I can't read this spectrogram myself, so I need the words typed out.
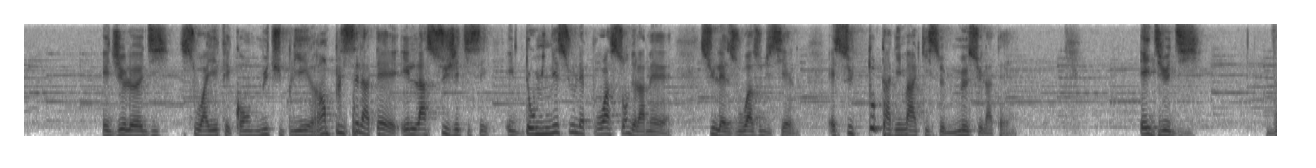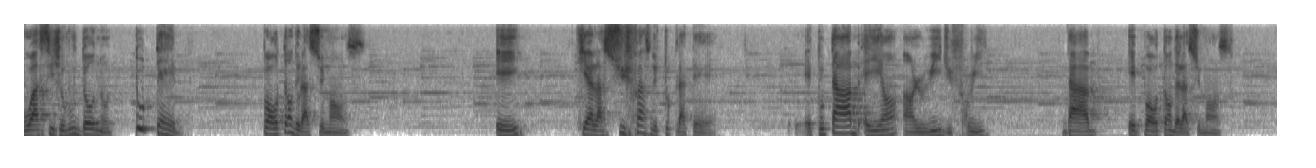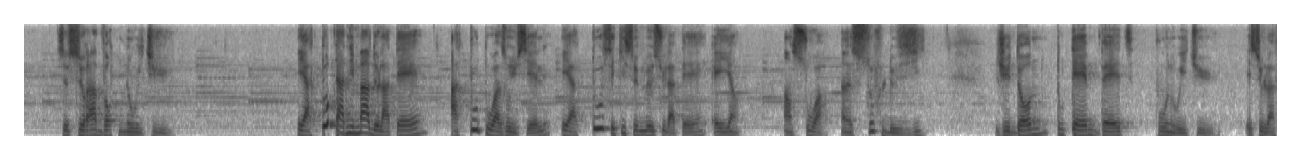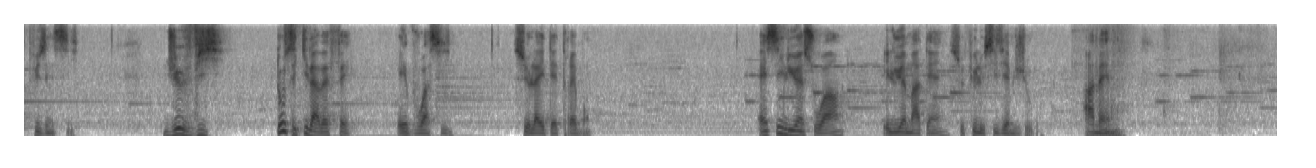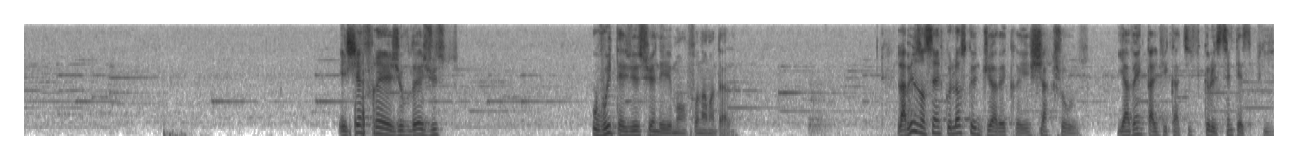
et Dieu leur dit, soyez féconds, multipliez, remplissez la terre et l'assujettissez et dominez sur les poissons de la mer, sur les oiseaux du ciel et sur tout animal qui se meut sur la terre. Et Dieu dit, voici je vous donne tout herbe portant de la semence et qui a la surface de toute la terre, et tout arbre ayant en lui du fruit d'arbre et portant de la semence. Ce sera votre nourriture. Et à tout animal de la terre, à tout oiseau du ciel et à tout ce qui se meut sur la terre, ayant en soi un souffle de vie, je donne tout herbe verte pour nourriture. Et cela fut ainsi. Dieu vit tout ce qu'il avait fait, et voici, cela était très bon. Ainsi il eut un soir, il y eut un matin, ce fut le sixième jour. Amen. Et chers frères, je voudrais juste ouvrir tes yeux sur un élément fondamental. La Bible nous enseigne que lorsque Dieu avait créé chaque chose, il y avait un qualificatif que le Saint-Esprit,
